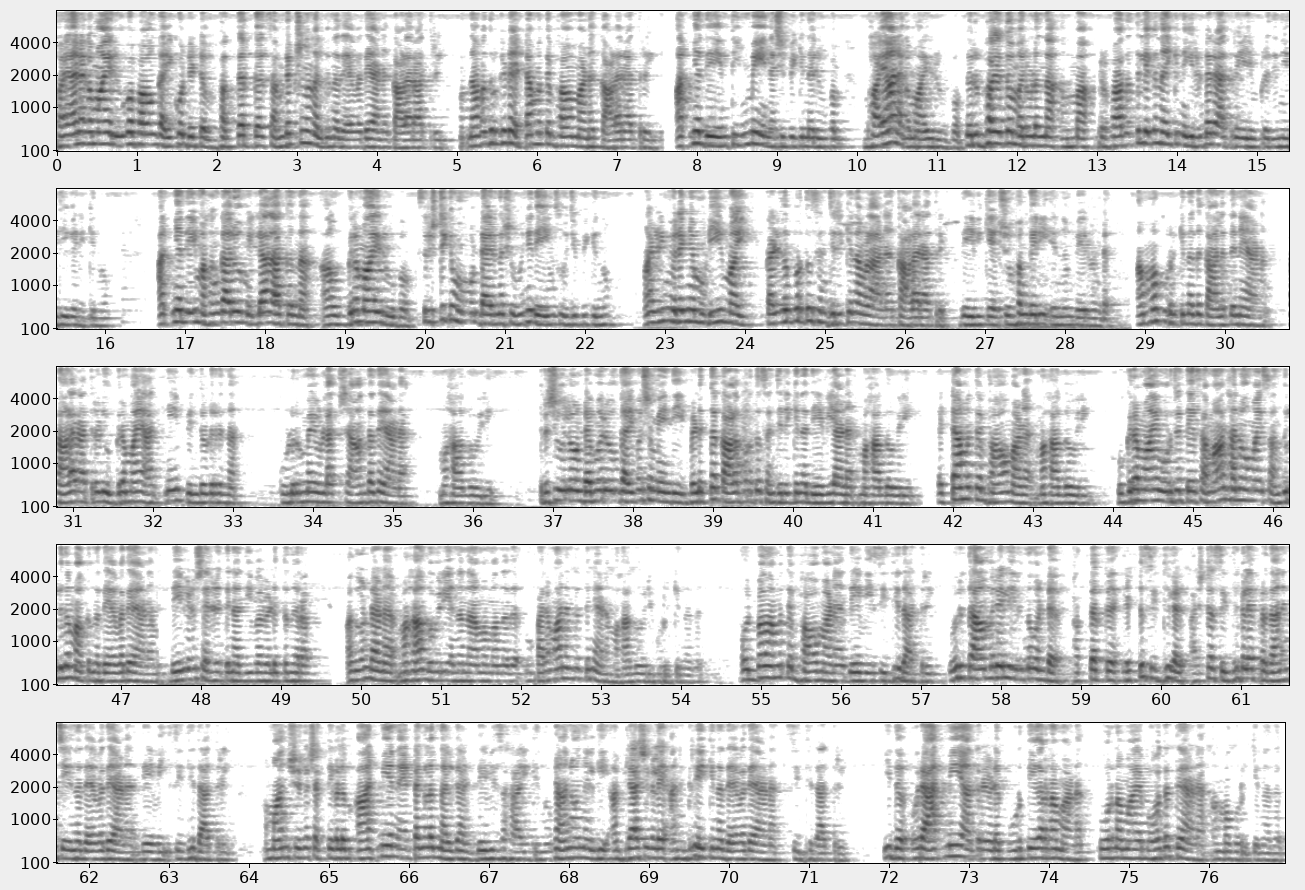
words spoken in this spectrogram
ഭയാനകമായ രൂപഭാവം കൈക്കൊണ്ടിട്ടും ഭക്തർക്ക് സംരക്ഷണം നൽകുന്ന ദേവതയാണ് കാളരാത്രി. നവദുർഗയുടെ എട്ടാമത്തെ ഭാവമാണ് കാളരാത്രി. അജ്ഞതയും തിന്മയും നശിപ്പിക്കുന്ന രൂപം ഭയാനകമായ രൂപം. നിർഭയത്വം അരുളുന്ന അമ്മ പ്രഭാതത്തിലേക്ക് നയിക്കുന്ന ഇരുണ്ട രാത്രിയെയും പ്രതിനിധീകരിക്കുന്നു. അജ്ഞതയും അഹങ്കാരവും ഇല്ലാതാക്കുന്ന ആ ഉഗ്രമായ രൂപം സൃഷ്ടിക്ക് മുമ്പുണ്ടായിരുന്ന ശൂന്യതയും സൂചിപ്പിക്കുന്നു. അഴിമുലഞ്ഞ മുടിയുമായി കഴുതപ്പുറത്ത് സഞ്ചരിക്കുന്നവളാണ് കാളരാത്രി. ദേവിക്ക് ശുഭങ്കരി എന്നും പേരുണ്ട്. അമ്മ കുറിക്കുന്നത് കാലത്തിനെയാണ്. കാളരാത്രിയുടെ ഉഗ്രമായ അഗ്നിയെ പിന്തുടരുന്ന കുളിർമയുള്ള ശാന്തതയാണ് മഹാഗൗരി. തൃശൂലവും ഡമരവും കൈവശമേന്തി വെളുത്ത കാളപ്പുറത്ത് സഞ്ചരിക്കുന്ന ദേവിയാണ് മഹാഗൗരി. എട്ടാമത്തെ ഭാവമാണ് മഹാഗൗരി. ഉഗ്രമായ ഊർജത്തെ സമാധാനവുമായി സന്തുലിതമാക്കുന്ന ദേവതയാണ്. ദേവിയുടെ ശരീരത്തിന് അതീവ വെളുത്ത നിറം. അതുകൊണ്ടാണ് മഹാഗൗരി എന്ന നാമം വന്നത്. പരമാനന്ദത്തിനെയാണ് മഹാഗൗരി കുറിക്കുന്നത്. ഒൻപതാമത്തെ ഭാവമാണ് ദേവി സിദ്ധിദാത്രി. ഒരു താമരയിൽ ഇരുന്നു കൊണ്ട് ഭക്തർക്ക് എട്ട് സിദ്ധികൾ അഷ്ടസിദ്ധികളെ പ്രദാനം ചെയ്യുന്ന ദേവതയാണ് ദേവി സിദ്ധിദാത്രി. അമാനുഷിക ശക്തികളും ആത്മീയ നേട്ടങ്ങളും നൽകാൻ ദേവി സഹായിക്കുന്നു. ജ്ഞാനോ നൽകി അഭിലാഷികളെ അനുഗ്രഹിക്കുന്ന ദേവതയാണ് സിദ്ധിദാത്രി. ഇത് ഒരു ആത്മീയ യാത്രയുടെ പൂർത്തീകരണമാണ്. പൂർണമായ ബോധത്തെയാണ് അമ്മ കുറിക്കുന്നത്.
